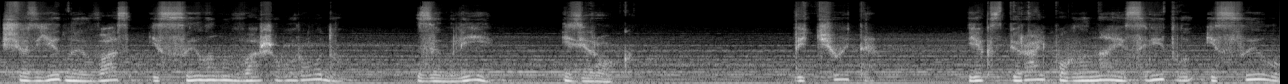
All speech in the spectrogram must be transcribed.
що з'єднує вас із силами вашого роду, землі і зірок. Відчуйте, як спіраль поглинає світло і силу,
